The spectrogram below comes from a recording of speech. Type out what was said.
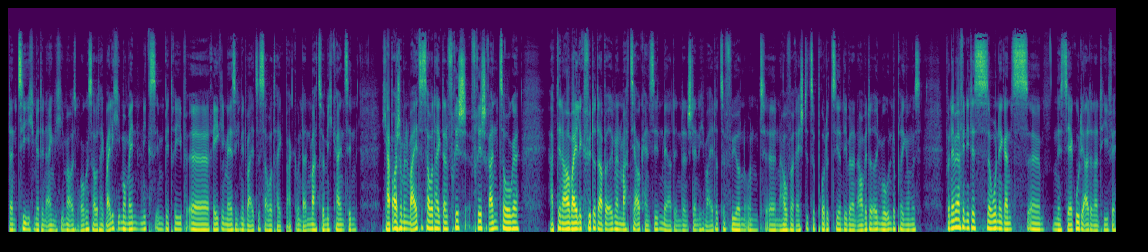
dann ziehe ich mir den eigentlich immer aus dem Roggensauerteig, weil ich im Moment nichts im Betrieb äh, regelmäßig mit Weizensauerteig backe. Und dann macht es für mich keinen Sinn. Ich habe auch schon mal einen Weizensauerteig dann frisch, frisch ranzogen, habe den auch eine Weile gefüttert, aber irgendwann macht es ja auch keinen Sinn mehr, den dann ständig weiterzuführen und äh, einen Haufen Reste zu produzieren, die man dann auch wieder irgendwo unterbringen muss. Von dem her finde ich das so eine ganz, äh, eine sehr gute Alternative.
